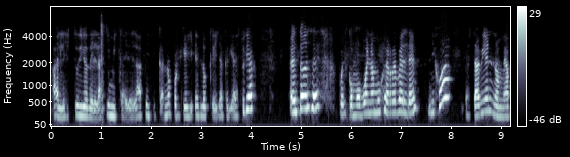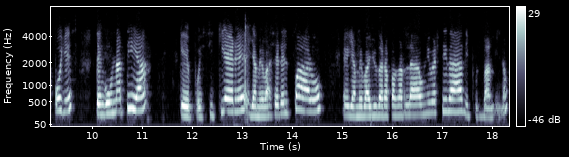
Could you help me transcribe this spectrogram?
al estudio de la química y de la física, ¿no? Porque es lo que ella quería estudiar. Entonces, pues como buena mujer rebelde, dijo, ah, está bien, no me apoyes, tengo una tía que pues si quiere, ella me va a hacer el paro, ella me va a ayudar a pagar la universidad y pues Bambi, ¿no?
